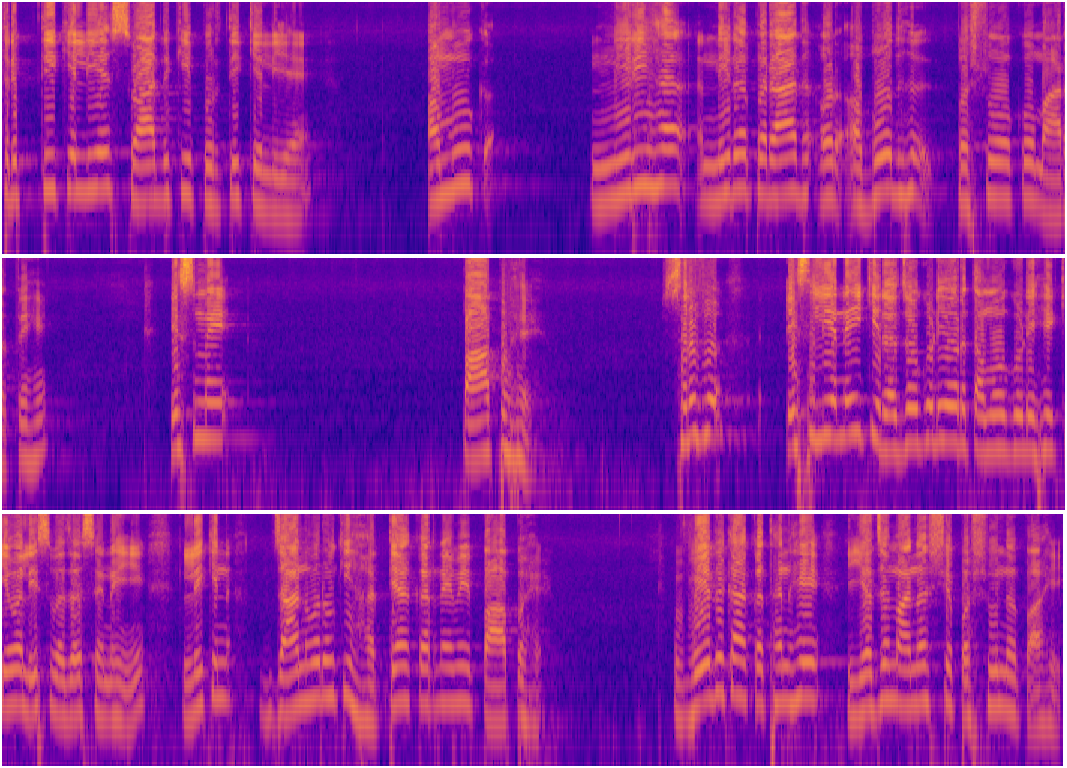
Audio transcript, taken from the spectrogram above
तृप्ति के लिए, स्वाद की पूर्ति के लिए, अमुक निरीह, निरपराध और अबोध पशुओं को मारते हैं। इसमें पाप है। सिर्फ़ इसलिए नहीं कि रजोगुड़ी और तमोगुड़ी है, केवल इस वजह से नहीं, लेकिन जानवरों की हत्या करने में पाप है। वेद का कथन है, यजमानस्य पशु न पाहे,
